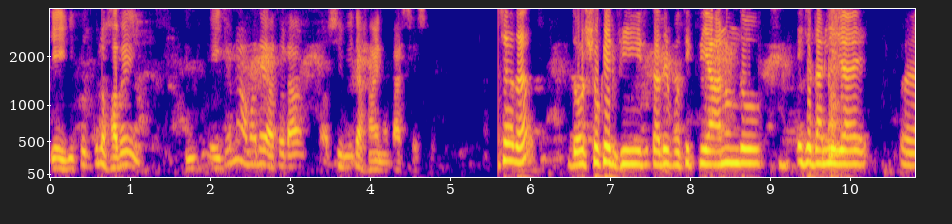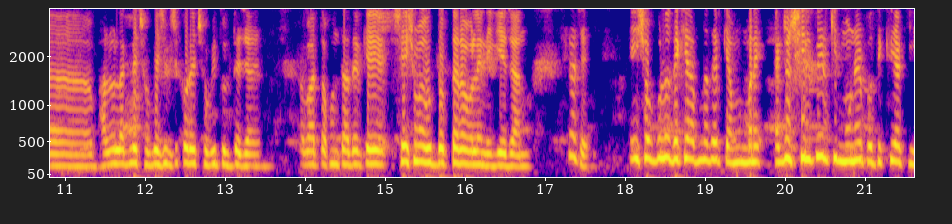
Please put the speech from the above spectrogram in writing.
যে এই বিপদগুলো হবেই। এই জন্য আমাদের এতটা অসুবিধা হয় না কাজ শেষ করে। আচ্ছা দাদা, দর্শকের ভিড়, তাদের প্রতিক্রিয়া, আনন্দ, এই যে দাঁড়িয়ে যায় ভালো লাগলে ছবি, বেশি বেশি করে ছবি তুলতে যায়, আবার তখন তাদেরকে সেই সময় উদ্যোক্তারা বলেন, এগিয়ে যান। ঠিক আছে? এই সবগুলো দেখে আপনাদের কেমন মানে একজন শিল্পীর কি মনের প্রতিক্রিয়া কি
